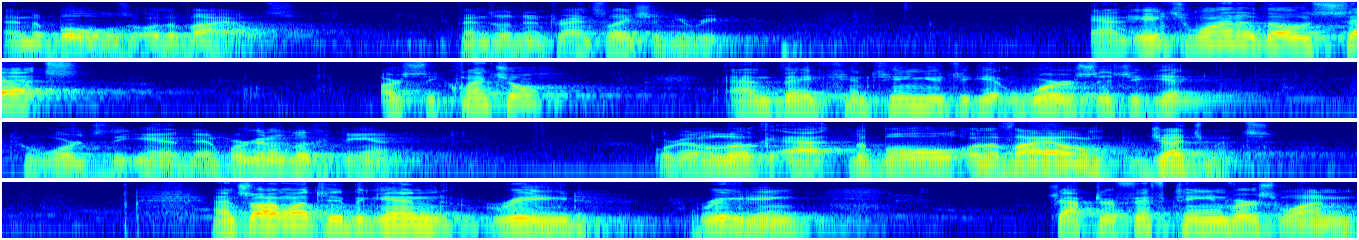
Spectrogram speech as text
and the bowls or the vials. Depends on the translation you read. And each one of those sets are sequential and they continue to get worse as you get towards the end. And we're going to look at the end. We're going to look at the bowl or the vial judgments. And so I want to begin read reading chapter 15 verse 1.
